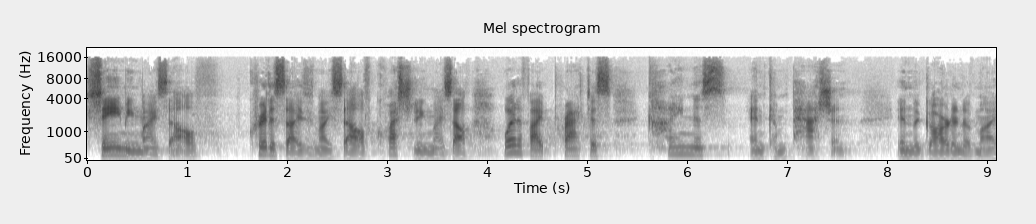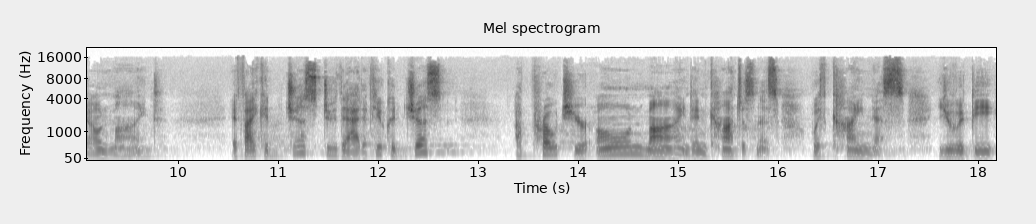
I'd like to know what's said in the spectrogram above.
shaming myself, criticizing myself, questioning myself, what if I practice kindness and compassion in the garden of my own mind? If I could just do that, if you could just approach your own mind and consciousness with kindness, you would be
